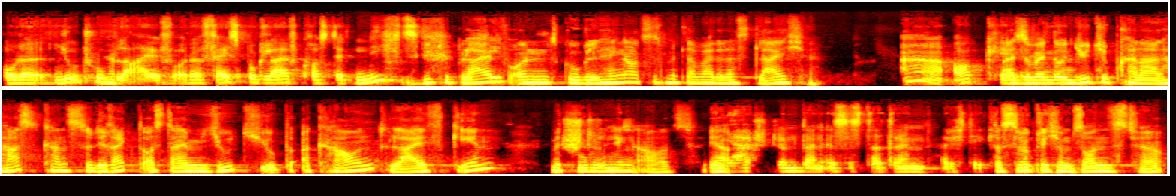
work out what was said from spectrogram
oder YouTube ja. Live oder Facebook Live kostet nichts. YouTube Live und Google Hangouts ist mittlerweile das gleiche. Ah, okay. Also wenn du einen YouTube-Kanal hast, kannst du direkt aus deinem YouTube-Account live gehen mit stimmt. Google Hangouts. Ja. ja, stimmt, dann ist es da drin, richtig. Das ist wirklich umsonst, ja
